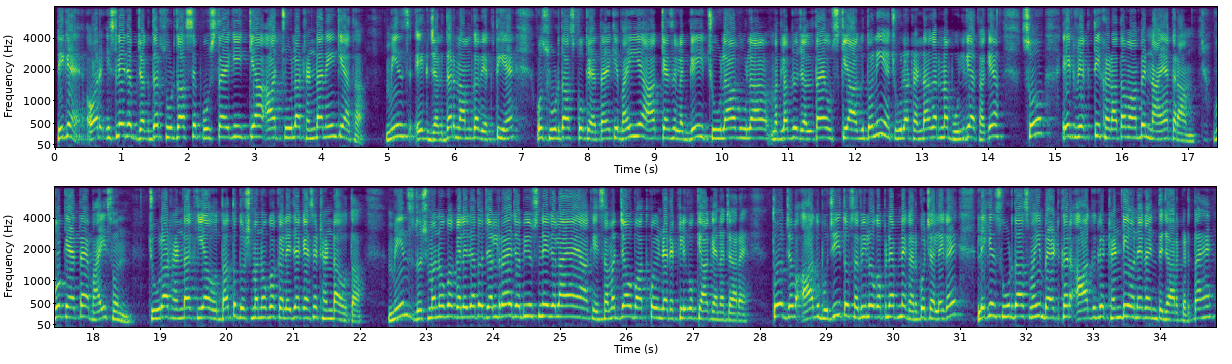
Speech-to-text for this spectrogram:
ठीक है? और इसलिए जब जगदर सूरदास से पूछता है कि क्या आज चूल्हा ठंडा नहीं किया था? मीन्स एक जगदर नाम का व्यक्ति है वो सूरदास को कहता है कि भाई ये आग कैसे लग गई? चूल्हा वूल्हा मतलब जो जलता है उसकी आग तो नहीं है? चूल्हा ठंडा करना भूल गया था क्या? सो so, एक व्यक्ति खड़ा था वहाँ पे नायक राम। वो कहता है भाई सुन चूल्हा ठंडा किया होता तो दुश्मनों का कलेजा कैसे ठंडा होता? मीन्स दुश्मनों का कलेजा तो जल रहा है जब ही उसने जलाया है आके। समझ जाओ बात को इनडायरेक्टली वो क्या कहना चाह रहा है। तो जब आग बुझी तो सभी लोग अपने अपने घर को चले गए, लेकिन सूरदास वहीं बैठकर आग के ठंडी होने का इंतज़ार करता है।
